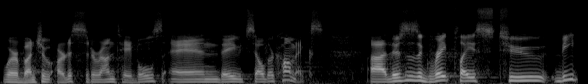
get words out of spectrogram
where a bunch of artists sit around tables and they sell their comics. Uh, this is a great place to meet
